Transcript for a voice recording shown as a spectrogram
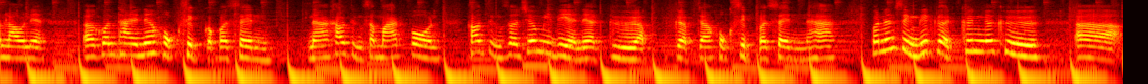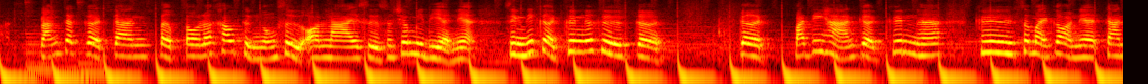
นเราเนี่ยเออคนไทยเนี่ย60กว่าเปอร์เซ็นต์นะเข้าถึงสมาร์ทโฟน เข้าถึงโซเชียลมีเดียเนี่ยเกือบเกือบจะ 60%นะคะเพราะนั้นสิ่งที่เกิดขึ้นก็คืออ หลังจากเกิดการเติบโตและเข้าถึงของสื่อออนไลน์ สื่อโซเชียลมีเดียเนี่ยสิ่งที่เกิดขึ้นก็คือเกิดเกิดปฏิหารเกิดขึ้นฮะคือสมัยก่อนเนี่ยการ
